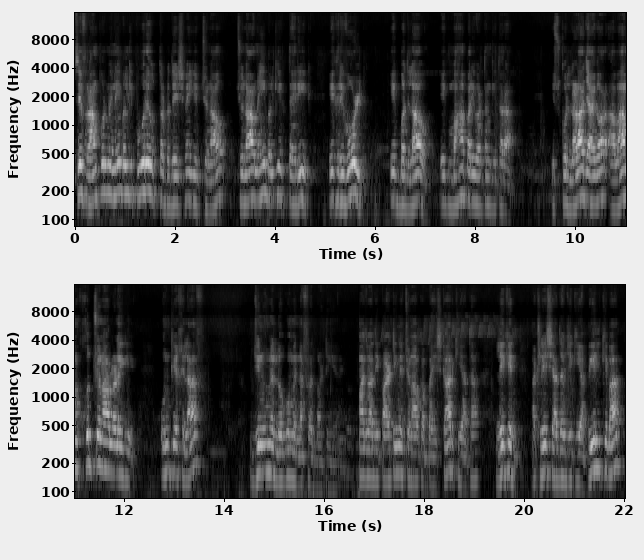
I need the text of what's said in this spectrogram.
सिर्फ़ रामपुर में नहीं, बल्कि पूरे उत्तर प्रदेश में ये चुनाव चुनाव नहीं, बल्कि एक तहरीक, एक रिवोल्ट, एक बदलाव, एक महापरिवर्तन की तरह। इसको लड़ा जाएगा और आवाम खुद चुनाव लड़ेगी, उनके खिलाफ जिन्होंने लोगों में नफरत बांटी है। समाजवादी पार्टी ने चुनाव का बहिष्कार किया था, लेकिन अखिलेश यादव जी की अपील के बाद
